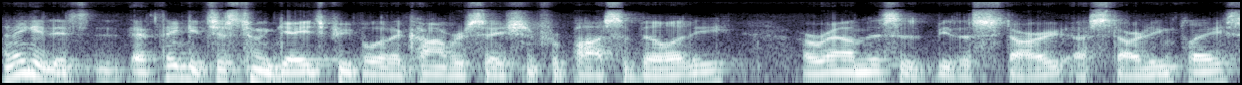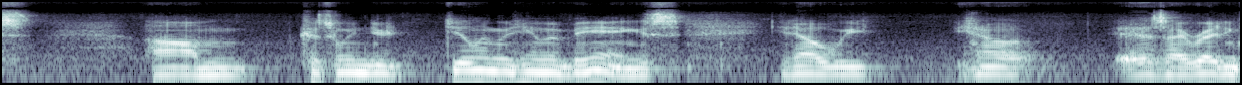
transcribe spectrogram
I think it is. I think it's just to engage people in a conversation for possibility around this would be the start, a starting place. Because um, when you're dealing with human beings, you know, we, you know, as I read in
